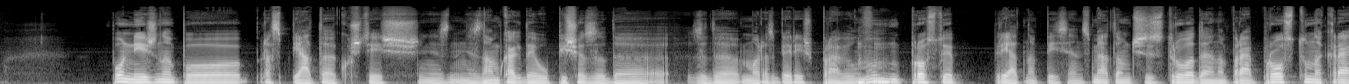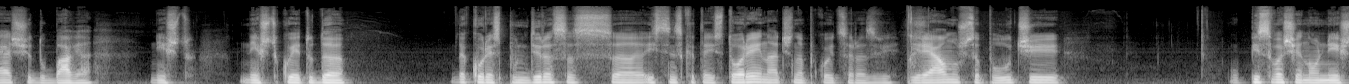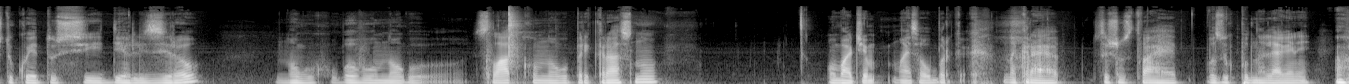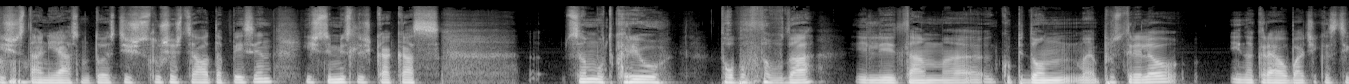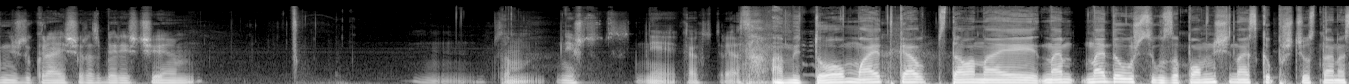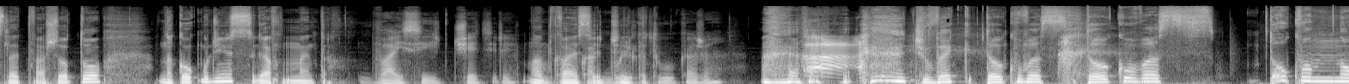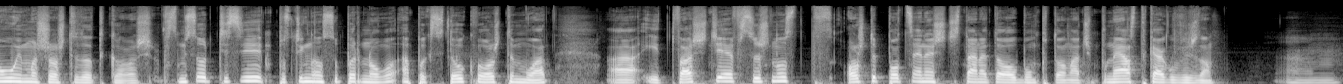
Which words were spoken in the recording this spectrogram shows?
по-нежна, по-разпята, ако щеш. Не, не знам как да я опиша, за да, за да ме разбереш правилно. Но Просто е приятна песен. Смятам, че се струва да я направя. Просто накрая ще добавя нещо. Нещо, което да, да кореспондира с а, истинската история и начина по който се разви. И реално ще се получи описваш едно нещо, което си идеализирал. Много хубаво, много сладко, много прекрасно. Обаче май се обърках. Накрая всъщност това е въздух под налягане и ще стане ясно. Тоест ти ще слушаш цялата песен и ще си мислиш как аз съм открил топлата вода или там а, Купидон ме е прострелял и накрая обаче, като стигнеш до края, ще разбереш, че съм нещо не е както трябва. Ами то май така става най, най, най-дълго ще си го запомниш и най-скъпо ще остане след това, защото на колко години си сега в момента? 24. На Мамка, Как 24. боли, като го кажа. Човек, толкова, толкова, толкова много имаш още да таковаш. В смисъл, ти си постигнал супер много, а пък си толкова още млад. А, и това ще е всъщност още по-ценен ще стане този албум по този начин. Поне аз така го виждам. Ам,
